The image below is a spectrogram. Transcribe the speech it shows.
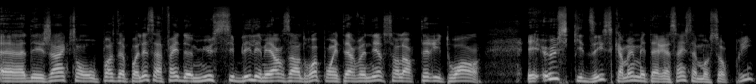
euh, à des gens qui sont au poste de police afin de mieux cibler les meilleurs endroits pour intervenir sur leur territoire. Et eux, ce qu'ils disent, c'est quand même intéressant, ça m'a surpris.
